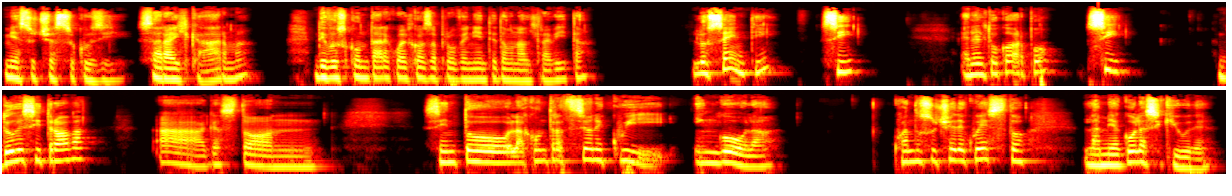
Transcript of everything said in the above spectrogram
mi è successo così? Sarà il karma? Devo scontare qualcosa proveniente da un'altra vita? Lo senti? Sì. È nel tuo corpo? Sì. Dove si trova? Ah, Gaston, sento la contrazione qui, in gola. Quando succede questo, la mia gola si chiude.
